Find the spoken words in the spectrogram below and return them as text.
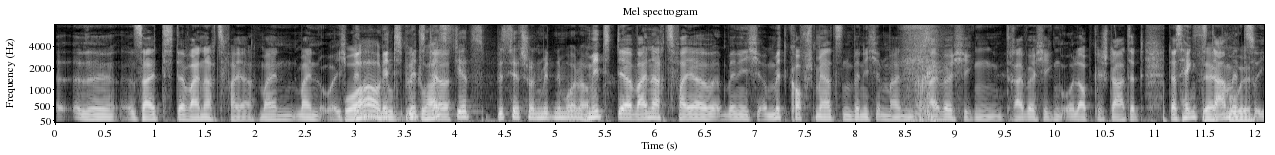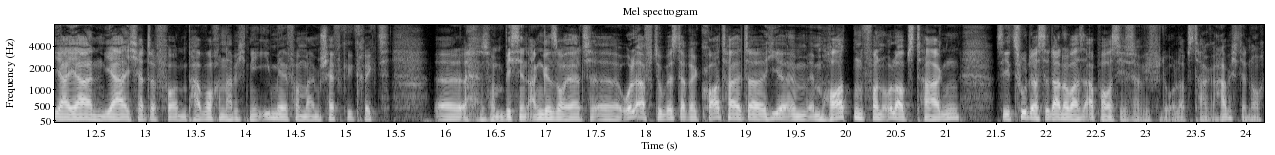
Äh, seit der Weihnachtsfeier. Mein, mein, ich wow, bin mit, du, mit du hast der, jetzt, bist jetzt schon mitten im Urlaub. Mit der Weihnachtsfeier bin ich, mit Kopfschmerzen bin ich in meinen dreiwöchigen, dreiwöchigen Urlaub gestartet. Das hängt Sehr damit, cool. ja, ja, ja, ich hatte vor ein paar Wochen, habe ich eine E-Mail von meinem Chef gekriegt, äh, so ein bisschen angesäuert. Äh, Olaf, du bist der Rekordhalter hier im, im Horten von Urlaubstagen. Sieh zu, dass du da noch was abhaust. Ich so, wie viele Urlaubstage habe ich denn noch?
